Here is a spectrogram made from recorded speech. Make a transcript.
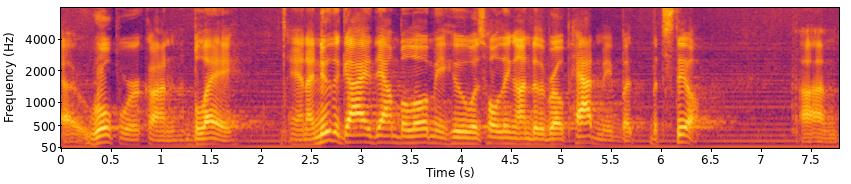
uh, rope work on belay. And I knew the guy down below me who was holding onto the rope had me, but, but still. Um,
